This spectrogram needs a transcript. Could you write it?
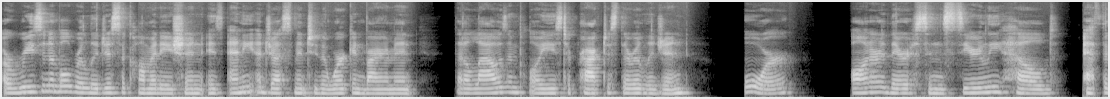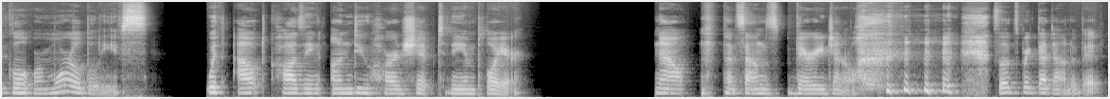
a reasonable religious accommodation is any adjustment to the work environment that allows employees to practice their religion or honor their sincerely held ethical or moral beliefs without causing undue hardship to the employer. Now, that sounds very general. so let's break that down a bit.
